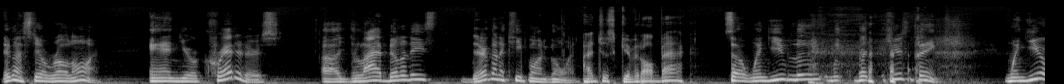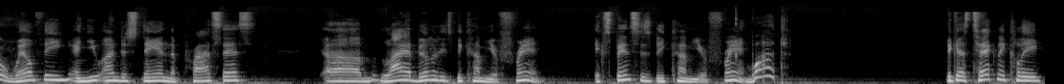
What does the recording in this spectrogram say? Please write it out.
They're going to still roll on, and your creditors, uh, the liabilities, they're going to keep on going. I just give it all back. So when you lose, but here's the thing: when you're wealthy and you understand the process, um, liabilities become your friend, expenses become your friend. What? Because technically,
